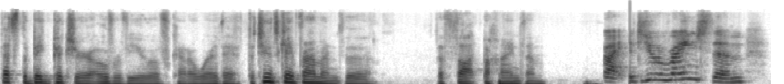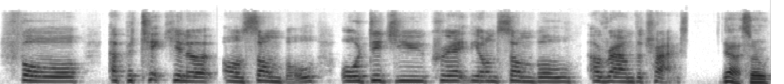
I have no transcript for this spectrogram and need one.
that's the big picture overview of kind of where the the tunes came from and the the thought behind them. Right. Did you arrange them for a particular ensemble or did you create the ensemble around the tracks? Yeah so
